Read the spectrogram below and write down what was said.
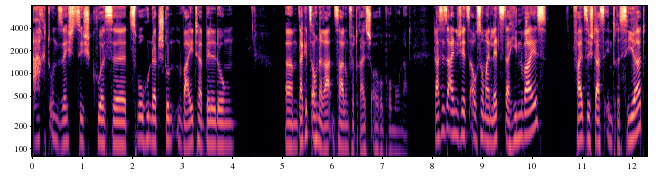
68 Kurse, 200 Stunden Weiterbildung. Ähm, da gibt's auch eine Ratenzahlung für 30 Euro pro Monat. Das ist eigentlich jetzt auch so mein letzter Hinweis falls sich das interessiert.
